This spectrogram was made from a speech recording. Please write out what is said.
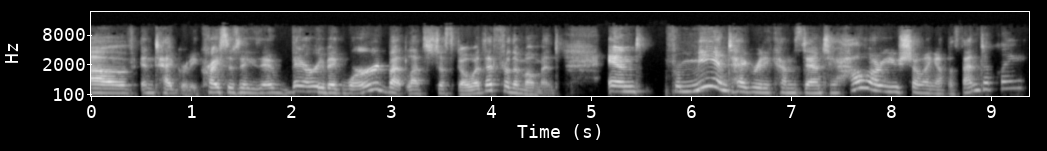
of integrity. Crisis is a very big word, but let's just go with it for the moment. And for me, integrity comes down to how are you showing up authentically?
